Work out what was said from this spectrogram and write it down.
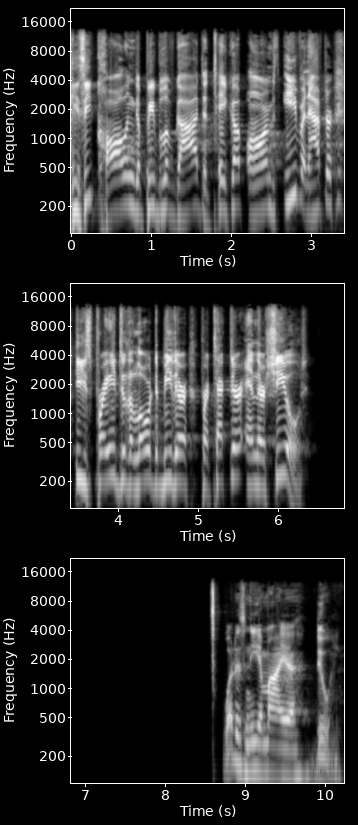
Is he calling the people of God to take up arms even after he's prayed to the Lord to be their protector and their shield? What is Nehemiah doing?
